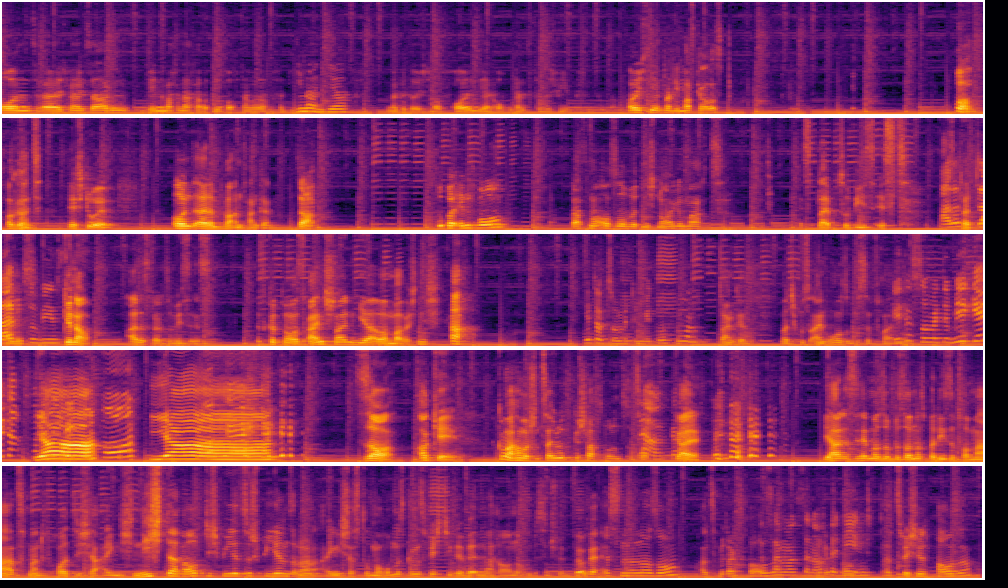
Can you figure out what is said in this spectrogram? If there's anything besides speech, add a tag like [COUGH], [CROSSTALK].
Und äh, ich kann euch sagen, wir machen nachher auch die Aufnahme noch von Ina hier. Und dann könnt ihr euch drauf freuen. Die hat auch ein ganz tolles Spiel zusammen. Aber ich ziehe jetzt mal die Maske aus. Oh, oh Gott, der Stuhl. Und äh, damit wir anfangen können. So. Super Intro. Lassen wir auch so, wird nicht neu gemacht. Es bleibt so, wie es ist. Alles bleibt bleibt, alles. so wie es Genau, alles bleibt so, wie es ist. Jetzt könnte man was reinschneiden hier, aber mache ich nicht. Ha, Geht das so mit dem Mikrofon? danke. Warte, ich muss ein Ohr so ein bisschen frei. Geht das so mit dem Mir geht das so Ja. mit dem Mikrofon? Ja! So, okay. Guck mal, haben wir schon zwei Minuten geschafft, ohne zu zocken. Ja, geil. geil. [LAUGHS] Ja, das ist ja immer so besonders bei diesem Format. Man freut sich ja eigentlich nicht darauf, die Spiele zu spielen, sondern eigentlich das Drumherum ist ganz wichtig. Wir werden nachher auch noch ein bisschen schön Burger essen oder so als Mittagspause. Das haben wir uns dann auch verdient. Als Zwischenpause.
